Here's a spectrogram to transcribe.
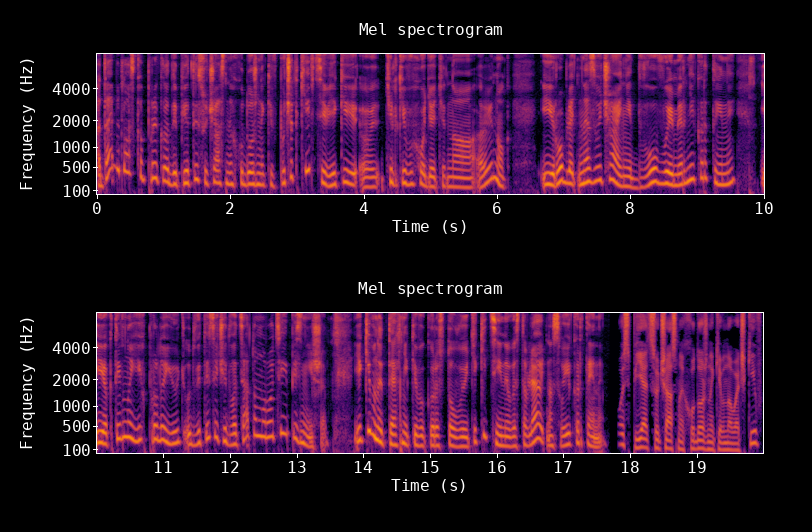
А дай, будь ласка, приклади п'яти сучасних художників-початківців, які е, тільки виходять на ринок і роблять незвичайні двовимірні картини і активно їх продають у 2020 році і пізніше. Які вони техніки використовують, які ціни виставляють на свої картини? Ось п'ять сучасних художників-новачків,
